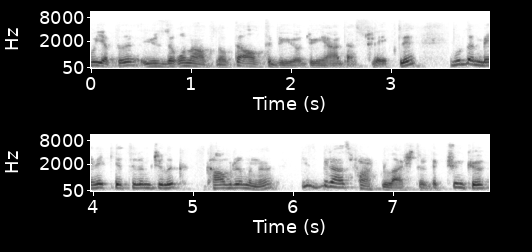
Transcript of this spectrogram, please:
Bu yapı %16.6 büyüyor dünyada sürekli. Burada melek yatırımcılık kavramını biz biraz farklılaştırdık. Çünkü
